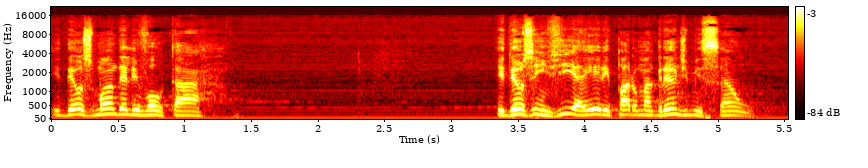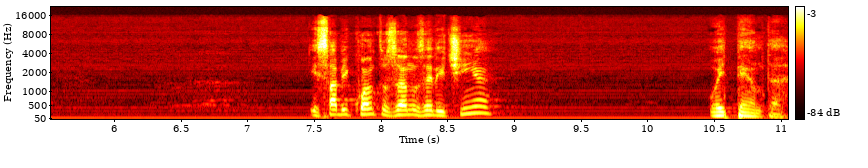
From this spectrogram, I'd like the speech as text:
E Deus manda ele voltar. E Deus envia ele para uma grande missão. E sabe quantos anos ele tinha? 80.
